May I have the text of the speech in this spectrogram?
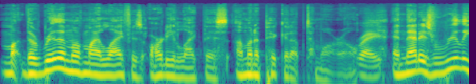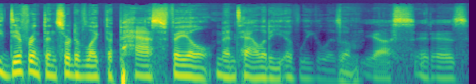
my, the rhythm of my life is already like this. I'm going to pick it up tomorrow. Right. And that is really different than sort of like the pass fail mentality of legalism. Yes, it is.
